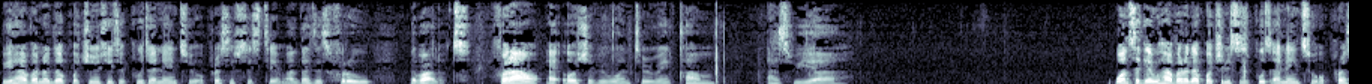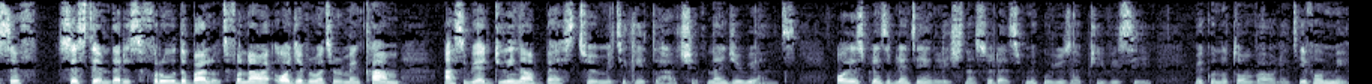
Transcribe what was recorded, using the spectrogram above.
we have another opportunity to put an end to oppressive system, and that is through the ballot. For now, I urge everyone to remain calm as we are. Once again, we have another opportunity to put an end to oppressive system that is through the ballot. For now, I urge everyone to remain calm as we are doing our best to mitigate the hardship. Nigerians, all this plenty, plenty English now, so that make we use our PVC, make we not turn violent. Even me,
